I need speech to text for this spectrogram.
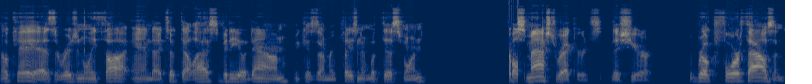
Okay, as originally thought, and I took that last video down because I'm replacing it with this one. Smashed records this year. We broke 4,000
